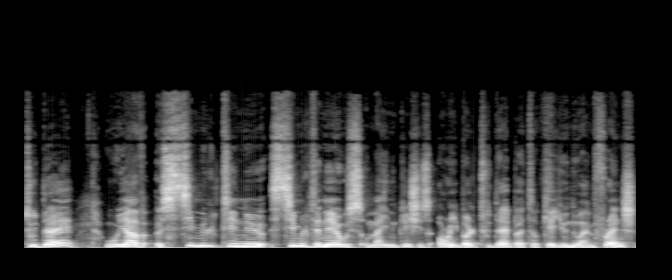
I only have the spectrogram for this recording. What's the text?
Today, we have a simultaneous, simultaneous, my English is horrible today, but okay, you know I'm French.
